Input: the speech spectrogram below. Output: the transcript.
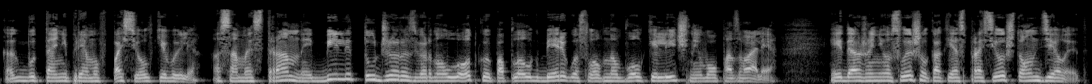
как будто они прямо в поселке выли. А самое странное, Билли тут же развернул лодку и поплыл к берегу, словно волки лично его позвали. И даже не услышал, как я спросил, что он делает.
